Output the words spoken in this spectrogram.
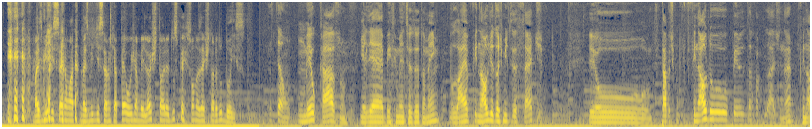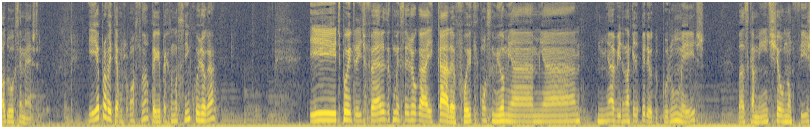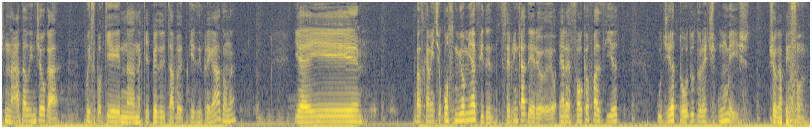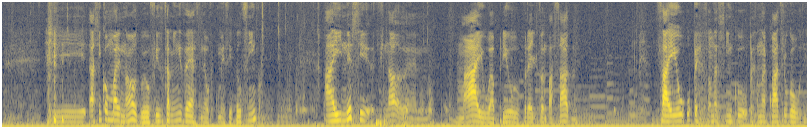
mas, me disseram, a- mas me disseram que até hoje a melhor história dos personas é a história do 2. Então, o meu caso, ele é bem semelhante ao seu também. Lá é final de 2017. Eu tava tipo final do período da faculdade, né? Final do semestre. E aproveitei uma promoção, peguei Persona 5 fui jogar. E tipo, eu entrei de férias e comecei a jogar. E cara, foi o que consumiu a minha. minha. minha vida naquele período. Por um mês, basicamente eu não fiz nada além de jogar. Por isso porque na, naquele período ele tava. Fiquei desempregado, né? E aí. Basicamente eu consumiu a minha vida, sem brincadeira. Eu, eu- era só o que eu fazia o dia todo durante um mês. Jogar Persona. E assim como o Marinaldo, eu fiz o caminho inverso, né? Eu comecei pelo 5. Aí nesse final, é, maio, abril, por aí do ano passado, saiu o Persona 5, o Persona 4 Golden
